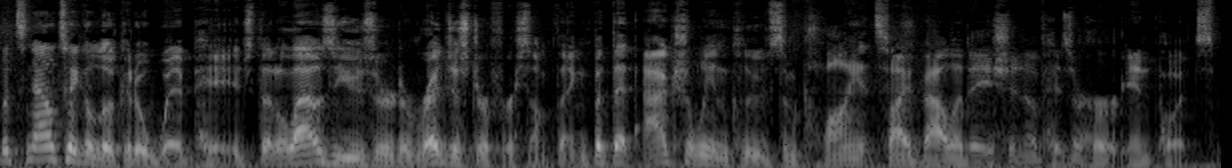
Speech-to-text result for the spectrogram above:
Let's now take a look at a web page that allows a user to register for something, but that actually includes some client-side validation of his or her inputs.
